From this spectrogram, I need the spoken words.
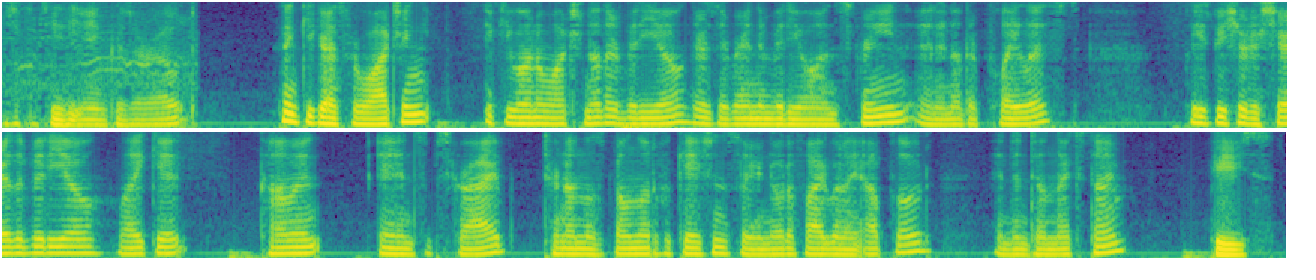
As you can see, the anchors are out. Thank you guys for watching. If you want to watch another video, there's a random video on screen and another playlist. Please be sure to share the video, like it, comment, and subscribe. Turn on those bell notifications so you're notified when I upload. And until next time, peace.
